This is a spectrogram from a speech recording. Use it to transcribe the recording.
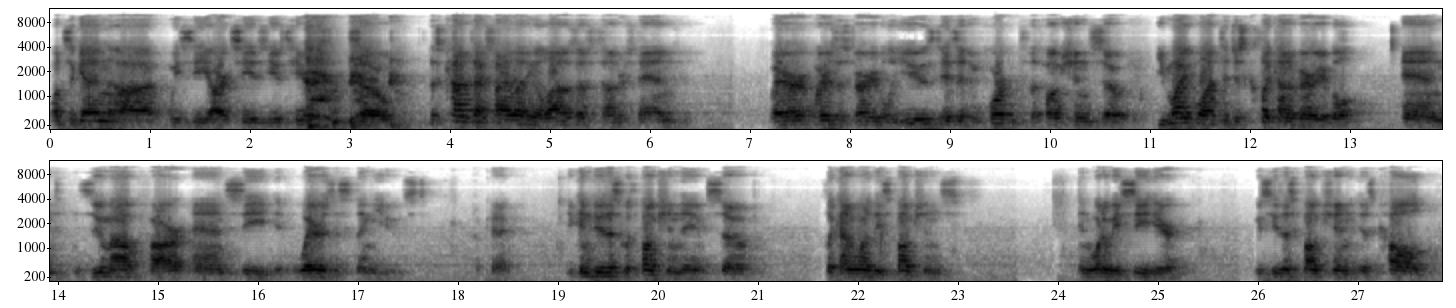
once again, uh, we see argc is used here. So this context highlighting allows us to understand where where is this variable used? Is it important to the function? So you might want to just click on a variable and zoom out far and see where is this thing used. Okay. You can do this with function names. So click on one of these functions. And what do we see here? We see this function is called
